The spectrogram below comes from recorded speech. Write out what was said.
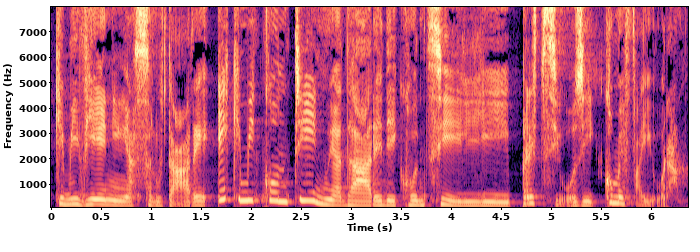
che mi vieni a salutare e che mi continui a dare dei consigli preziosi come fai ora.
